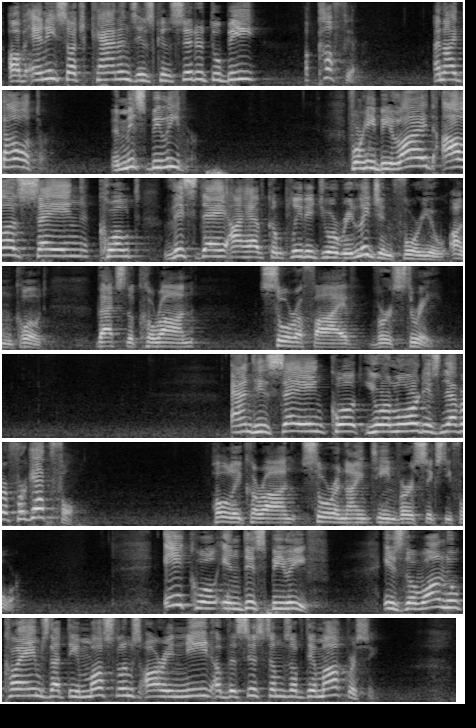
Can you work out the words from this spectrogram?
of any such canons is considered to be a kafir, an idolater, a misbeliever. For he belied Allah's saying, quote, This day I have completed your religion for you, unquote. That's the Quran, Surah 5, verse 3. And his saying, quote, Your Lord is never forgetful. Holy Quran, Surah 19, verse 64. Equal in disbelief is the one who claims that the Muslims are in need of the systems of democracy,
